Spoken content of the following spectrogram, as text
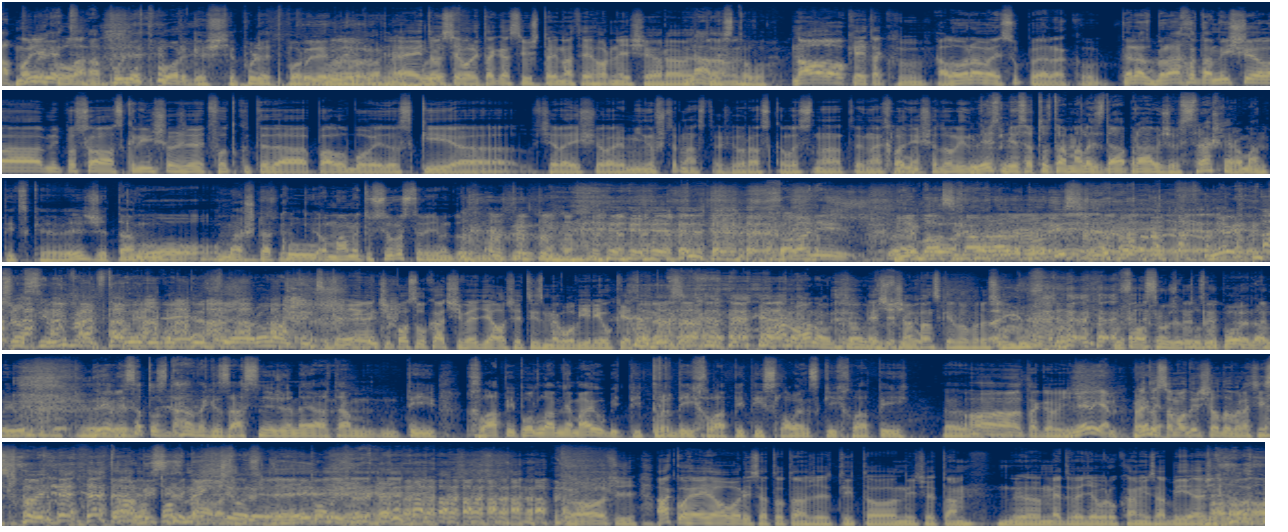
pulet, Molekula. a Puletporg ešte, Puletporg. Puletporg. Hej, to ste boli tak asi už tej na tej hornejšej Orave. Námestovo. No, okej, tak Ale Orava je super. Ako. Teraz brácho tam išiel a mi poslal screenshot, že fotku teda palubovej dosky a včera išiel aj minus 14, takže Orávska lesná, to je najchladnejšia dolina. Mne, mne sa to tam ale zdá práve, že strašne romantické, vieš, že tam Ó, máš takú... A máme tu Silvester, ideme do romantiky. Chalani, Jebal si na Orave, Boris? neviem, čo si vy predstavujete pod tým romantické. neviem, či poslucháči vedia, ale všetci sme vo výrivke teraz. Áno, áno. To, Ešte šampanské poprosím. Dúfal som, že to sme povedali už. Nie, mne sa to zdá také zasnežené a tam tí chlapi podľa mňa majú byť tí tvrdí chlapi, tí slovenskí chlapi. Ehm, Á, tak vidíš. Neviem, Preto neviem. som odišiel do Bratislavy. Zmysel. To mi- no, čiže, ako hej, hovorí sa to tam, že ty to nič, že tam e, medveďov rukami zabíjaš. No, no, no.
